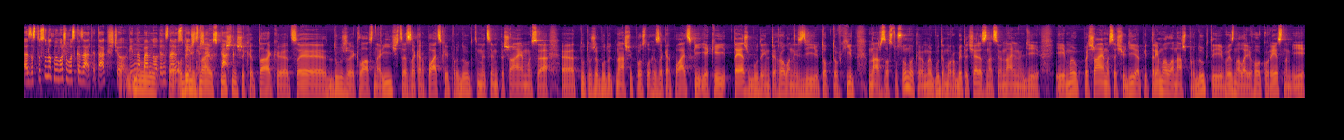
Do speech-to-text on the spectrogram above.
е, застосунок ми можемо сказати, так що він, напевно, один з Ну, найуспішніших. Один з найуспішніших. Так, е, це дуже класна річ. Це закарпатський продукт. Ми цим пишаємося. Тут уже будуть наші послуги закарпатські, який теж буде інтегрований з дією. Тобто, вхід в наш застосунок ми будемо робити через національну дію. І ми пишаємося, що дія підтримала наш продукт і визнала його корисним. І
